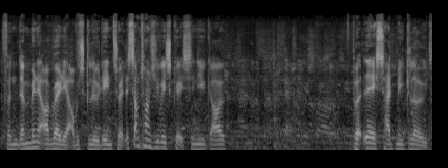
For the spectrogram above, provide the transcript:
From the minute I read it, I was glued into it. Sometimes you read scripts and you go, but this had me glued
